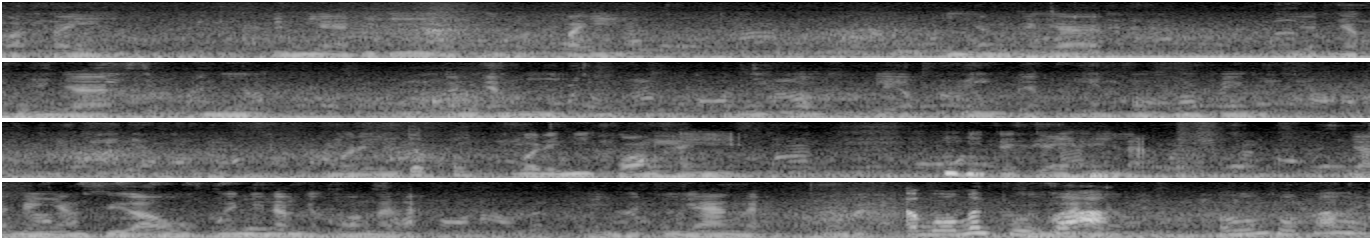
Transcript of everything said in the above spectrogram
ลอดไป เป็นเมียที่ดีตลอดไป อีหยังก็อย่าเกลียดอย่าคมอย่าอันนี้อยู่กันแบบนี้มีความสุขแล้วอยู่แบบเป็นของเป็นแป้งบ่ได้จบไปบ่ได้มีของให้มีแต่ใจให้ล่ะอยากได้หยังซื้อเอาเพื่อนอยู่นำเจ้าของนั่นล่ะให้เพิ่นทุกอย่างแหละให้เพิ่นเอาโบมันผูสู้กคอบ้านแล้วโอ้ผูกคอเลย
